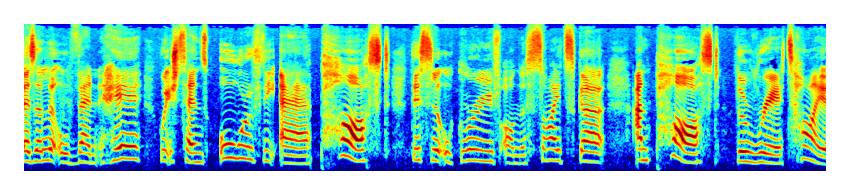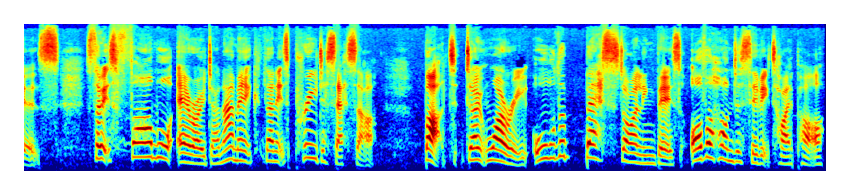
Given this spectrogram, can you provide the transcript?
there's a little vent here which sends all of the air past this little groove on the side skirt and past the rear tyres. So it's far more aerodynamic than its predecessor. But don't worry, all the best styling bits of a Honda Civic Type R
